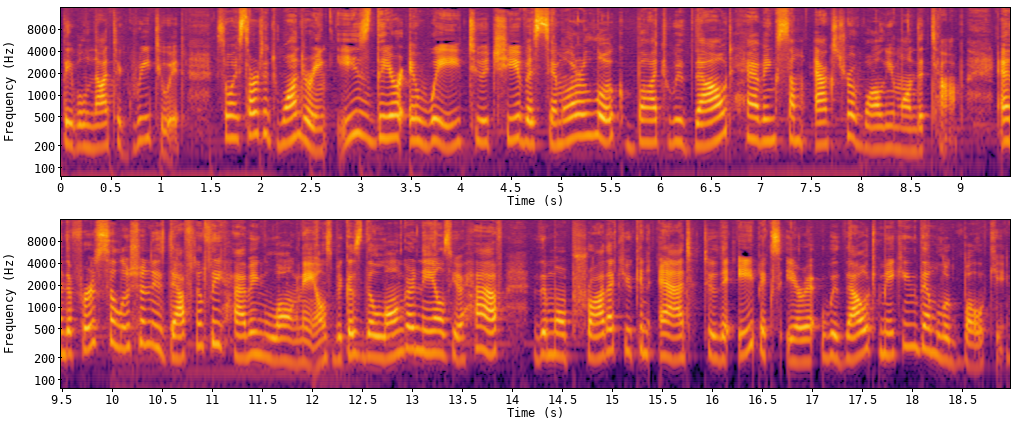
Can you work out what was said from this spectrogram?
They will not agree to it. So i started wondering is there a way to achieve a similar look but without having some extra volume on the top? And the first solution is definitely having long nails because the longer nails you have the more product you can add to the apex area without making them look bulky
